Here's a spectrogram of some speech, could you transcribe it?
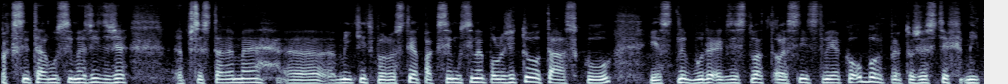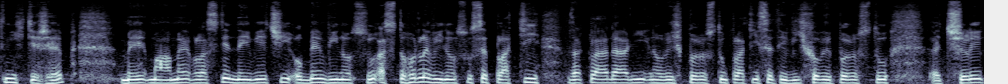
pak si tam musíme říct, že přestaneme uh, mítit porosty a pak si musíme položit tu otázku, jestli bude existovat lesnictví jako obor, protože z těch mítných těžeb my máme vlastně největší objem výnosů a z tohohle výnosu se platí zakládání nových porostů, platí se ty výchovy porostů, čili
